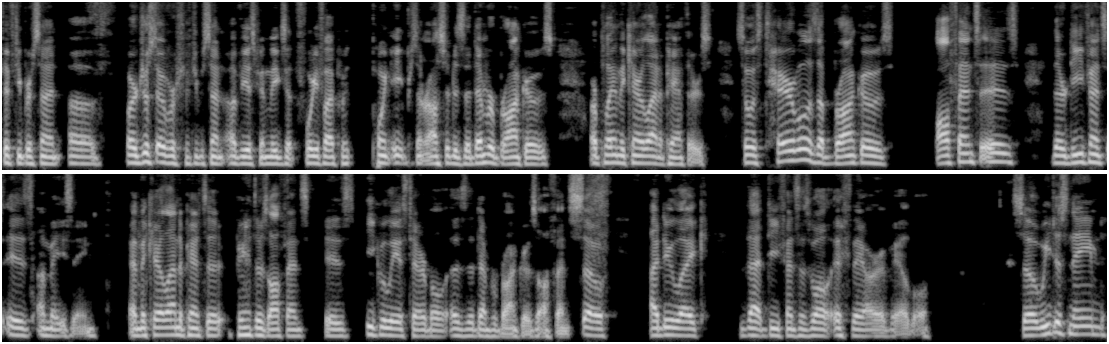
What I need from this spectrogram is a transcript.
50% of, or just over 50% of ESPN leagues at 45.8% rostered is the Denver Broncos are playing the Carolina Panthers. So as terrible as the Broncos offense is, their defense is amazing. And the Carolina Panther, Panthers offense is equally as terrible as the Denver Broncos offense. So I do like that defense as well if they are available. So we just named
